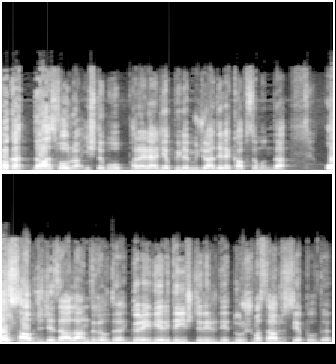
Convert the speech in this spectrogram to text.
Fakat daha sonra işte bu paralel yapıyla mücadele kapsamında o savcı cezalandırıldı, görev yeri değiştirildi, duruşma savcısı yapıldı.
